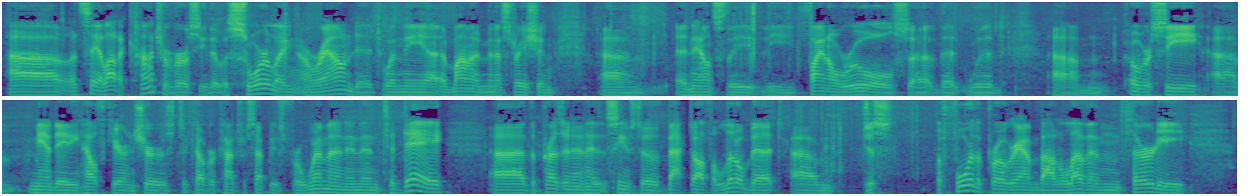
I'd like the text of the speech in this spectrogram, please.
uh, let's say, a lot of controversy that was swirling around it when the uh, Obama administration um, announced the, the final rules uh, that would um, oversee um, mandating health care insurers to cover contraceptives for women. And then today, uh, the president has, seems to have backed off a little bit. Um, just before the program, about eleven thirty,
